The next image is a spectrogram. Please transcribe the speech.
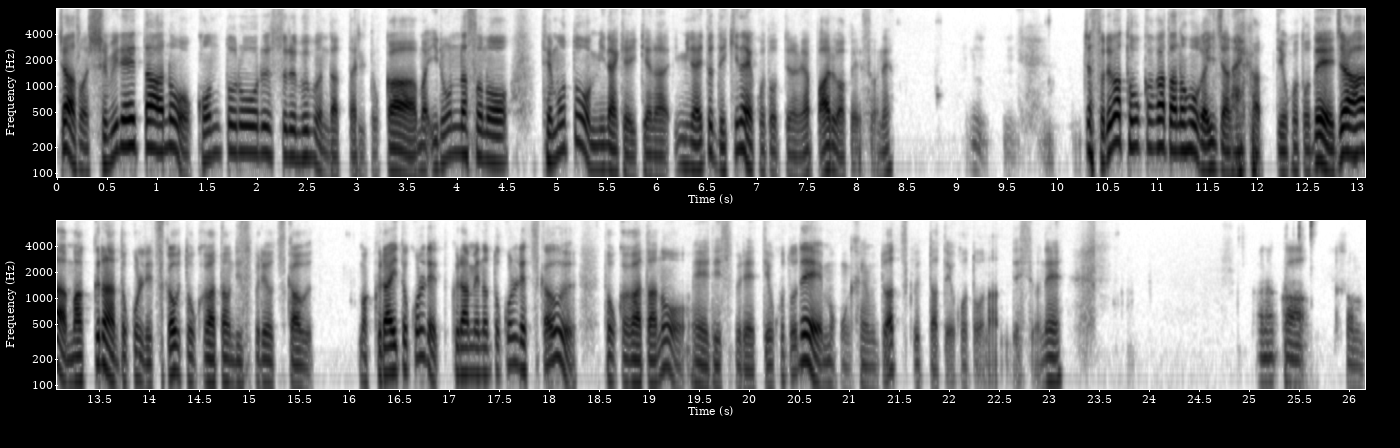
じゃあそのシミュレーターのコントロールする部分だったりとか、まあ、いろんなその手元を見なきゃいけない、見ないとできないことっていうのはやっぱあるわけですよね。じゃあそれは透過型の方がいいじゃないかっていうことで、じゃあ真っ暗なところで使う透過型のディスプレイを使う。まあ、暗いところで、暗めのところで使う透過型の、えーディスプレイっていうことで、もう今回ケムトは作ったということなんですよね。なかなか、その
